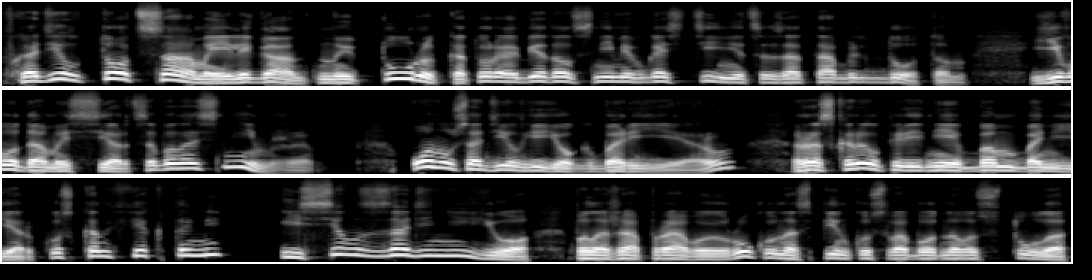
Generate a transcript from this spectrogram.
входил тот самый элегантный турок, который обедал с ними в гостинице за табльдотом. Его дама сердца была с ним же. Он усадил ее к барьеру, раскрыл перед ней бомбоньерку с конфектами и сел сзади нее, положа правую руку на спинку свободного стула,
